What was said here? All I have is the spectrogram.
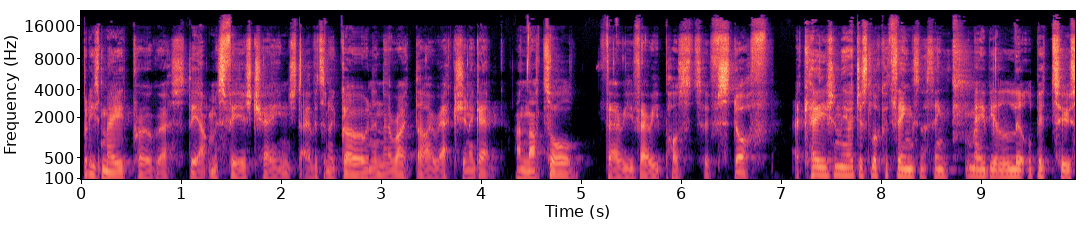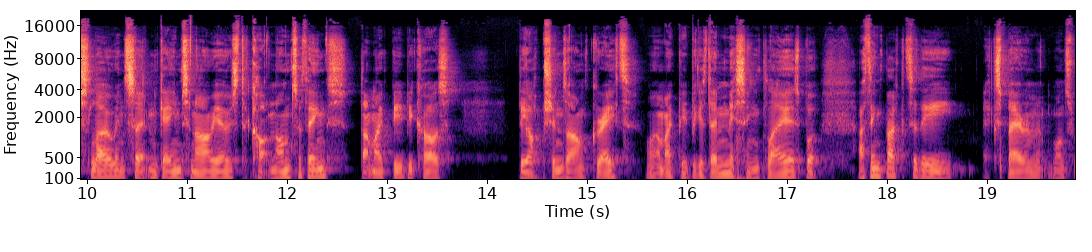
But he's made progress. The atmosphere has changed. Everton are going in the right direction again, and that's all very, very positive stuff. Occasionally, I just look at things and I think maybe a little bit too slow in certain game scenarios to cotton on to things. That might be because the options aren't great, or it might be because they're missing players. But I think back to the experiment once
